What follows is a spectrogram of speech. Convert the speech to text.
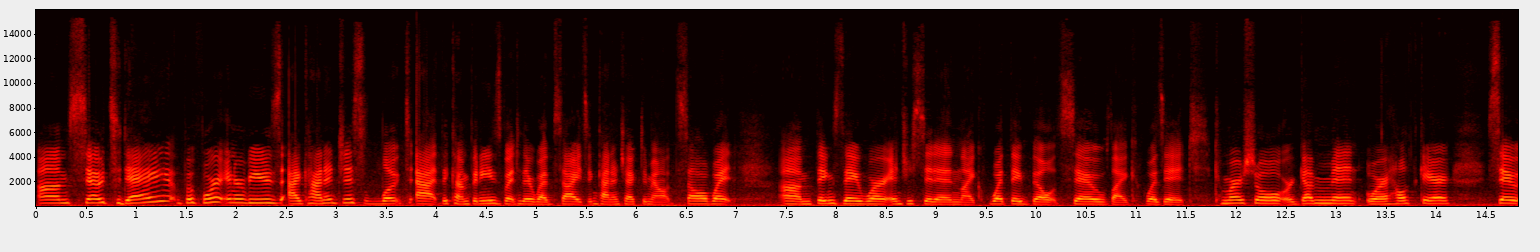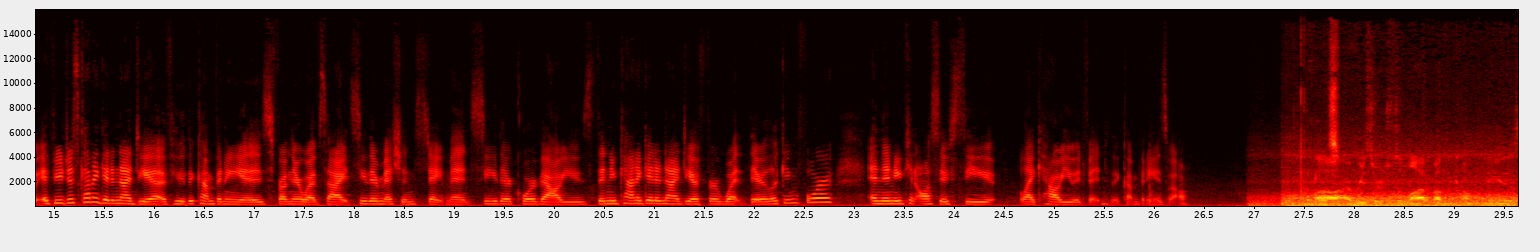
Um, so today, before interviews, I kind of just looked at the companies, went to their websites, and kind of checked them out. Saw what um, things they were interested in, like what they built. So, like, was it commercial or government or healthcare? So, if you just kind of get an idea of who the company is from their website, see their mission statement, see their core values, then you kind of get an idea for what they're looking for, and then you can also see like how you would fit into the company as well. Uh, I researched a lot about the companies.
